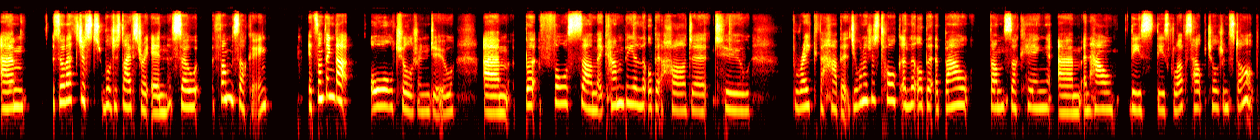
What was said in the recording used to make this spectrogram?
Um, so let's just we'll just dive straight in. So thumb sucking, it's something that all children do. Um, but for some, it can be a little bit harder to break the habit. Do you want to just talk a little bit about thumb sucking um, and how these these gloves help children stop?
